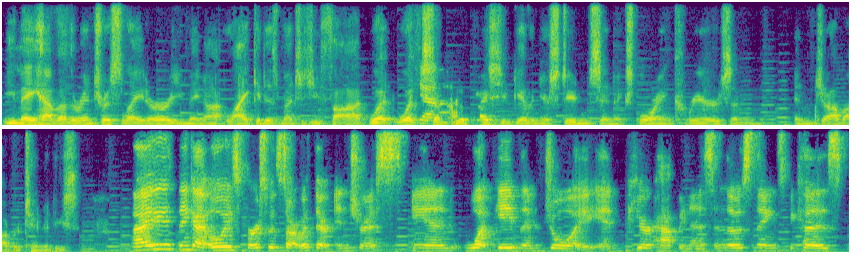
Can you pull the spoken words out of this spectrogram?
you may have other interests later or you may not like it as much as you thought. What what's yeah. some of the advice you've given your students in exploring careers and, and job opportunities? I think I always first would start with their interests and what gave them joy and pure happiness and those things because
